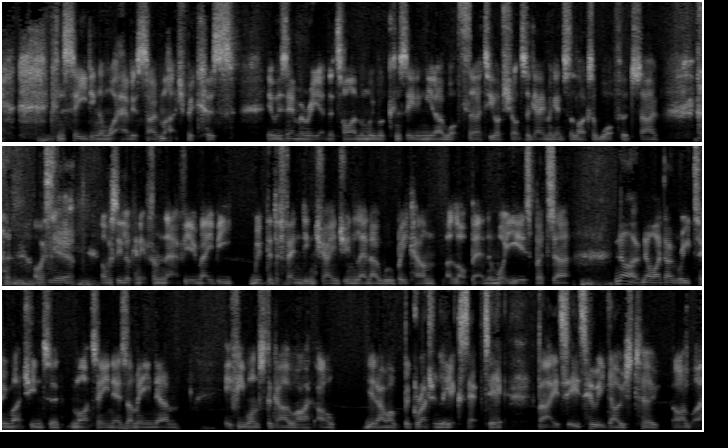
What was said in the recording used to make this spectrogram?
conceding and what have you so much because it was Emery at the time and we were conceding you know what 30 odd shots a game against the likes of Watford. So obviously Yeah. obviously looking at it from that view maybe with the defending changing Leno will become a lot better than what he is. But uh, no no I don't read too much into Martinez. I mean um, if he wants to go I, I'll you know, I'll begrudgingly accept it, but it's it's who he goes to. I,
